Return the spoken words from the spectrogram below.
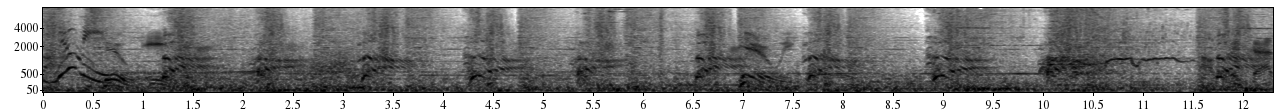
Zoomies! Too easy. Here we go. I'll take that.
